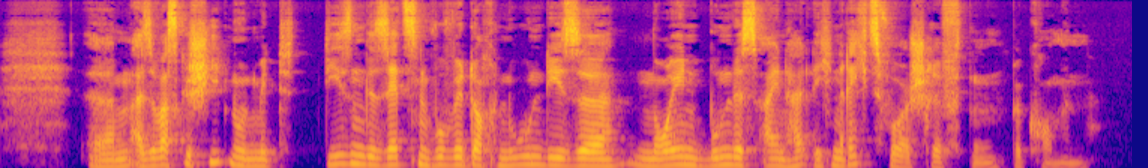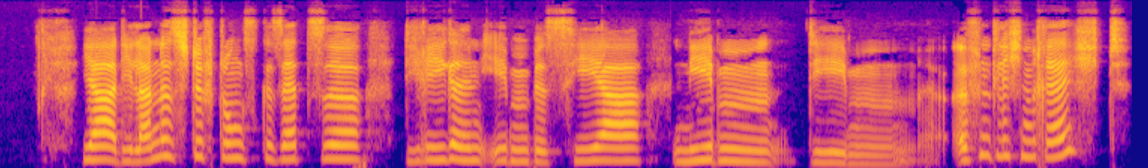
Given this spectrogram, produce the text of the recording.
Ähm, also was geschieht nun mit diesen Gesetzen, wo wir doch nun diese neuen bundeseinheitlichen Rechtsvorschriften bekommen? Ja, die Landesstiftungsgesetze, die regeln eben bisher neben dem öffentlichen Recht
